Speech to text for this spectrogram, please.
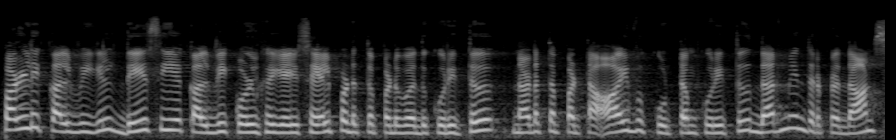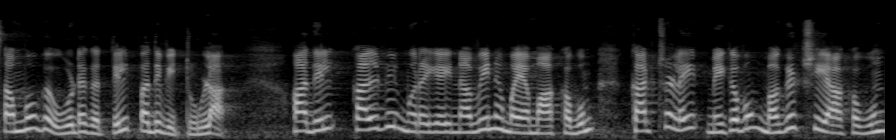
பள்ளி கல்வியில் தேசிய கல்விக் கொள்கையை செயல்படுத்தப்படுவது குறித்து நடத்தப்பட்ட ஆய்வுக் கூட்டம் குறித்து தர்மேந்திர பிரதான் சமூக ஊடகத்தில் பதிவிட்டுள்ளார். அதில் கல்வி முறையை நவீனமயமாக்கவும் கற்றலை மிகவும் மகிழ்ச்சியாகவும்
